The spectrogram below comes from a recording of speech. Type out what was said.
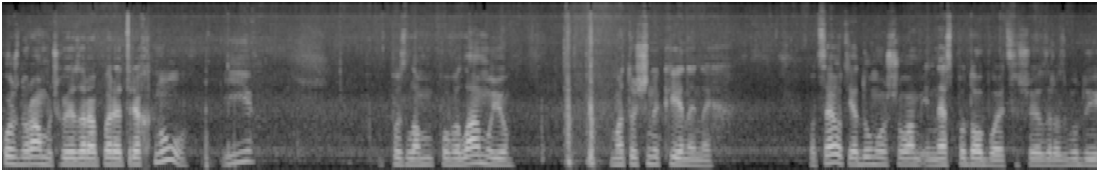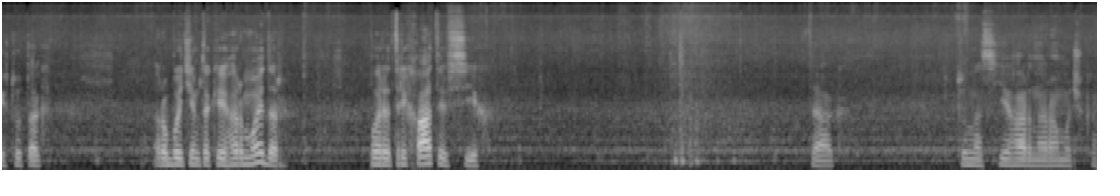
кожну рамочку я зараз перетряхну і повиламую маточники на них. Оце от я думав, що вам і не сподобається, що я зараз буду їх тут так робити їм такий гармидер, перетріхати всіх. Так. Тут у нас є гарна рамочка.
